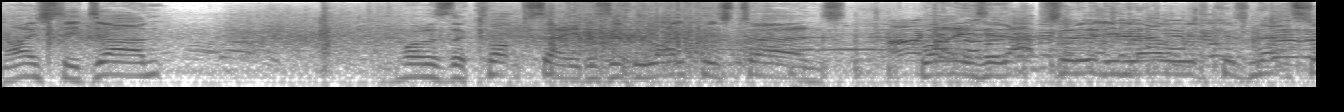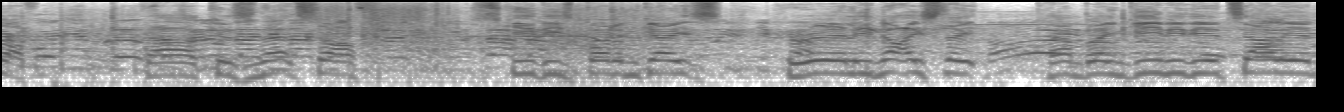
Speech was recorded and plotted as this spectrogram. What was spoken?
Nicely done. What does the clock say? Does it like his turns? Well, is it absolutely level with Kuznetsov? Now Kuznetsov ski these bottom gates really nicely. Can Blengini, the Italian,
